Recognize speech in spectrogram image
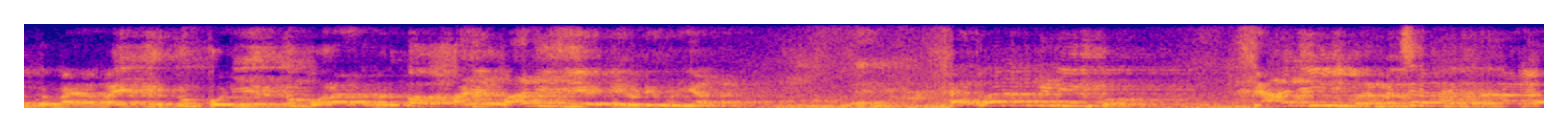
இருக்கும் மைக் இருக்கும் கொடி இருக்கும் போராட்டம் இருக்கும். அதுல பாதி சிஐடியினுடைய முடியாது அமைச்சராக இருக்கிறனாலோ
